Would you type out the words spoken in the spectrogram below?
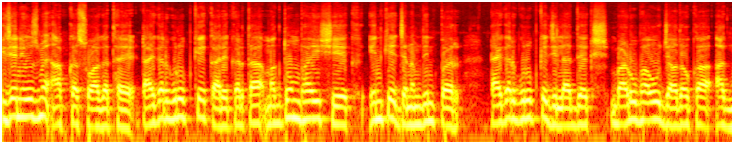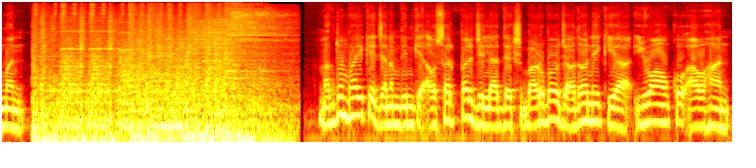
EJ news में आपका स्वागत है। टाइगर ग्रुप के कार्यकर्ता मखदूम भाई शेख, इनके जन्मदिन पर टाइगर ग्रुप के जिलाध्यक्ष बाड़ू भाऊ जादव का आगमन। मखदूम भाई के जन्मदिन के अवसर पर जिलाध्यक्ष बाड़ू भाऊ जादव ने किया युवाओं को आह्वान।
